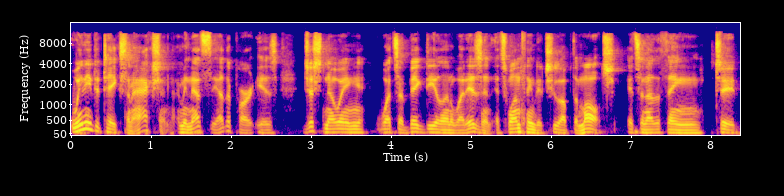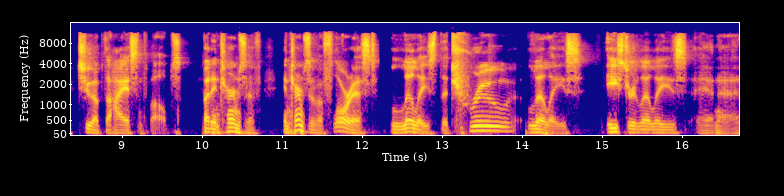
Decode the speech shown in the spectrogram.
we need to take some action. I mean, that's the other part is just knowing what's a big deal and what isn't. It's one thing to chew up the mulch. It's another thing to chew up the hyacinth bulbs. But in terms of in terms of a florist, lilies, the true lilies, Easter lilies and uh,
